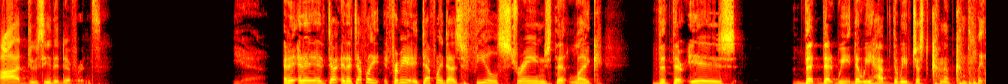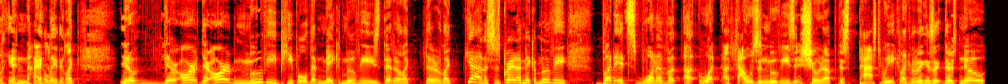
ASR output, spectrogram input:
odd to see the difference. Yeah. and it, and it, it and it definitely for me it definitely does feel strange that like that there is that that we that we have that we've just kind of completely annihilated. Like you know there are there are movie people that make movies that are like they're like yeah this is great I make a movie. But it's one of a, a what a thousand movies that showed up this past week? Like the thing is like there's no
